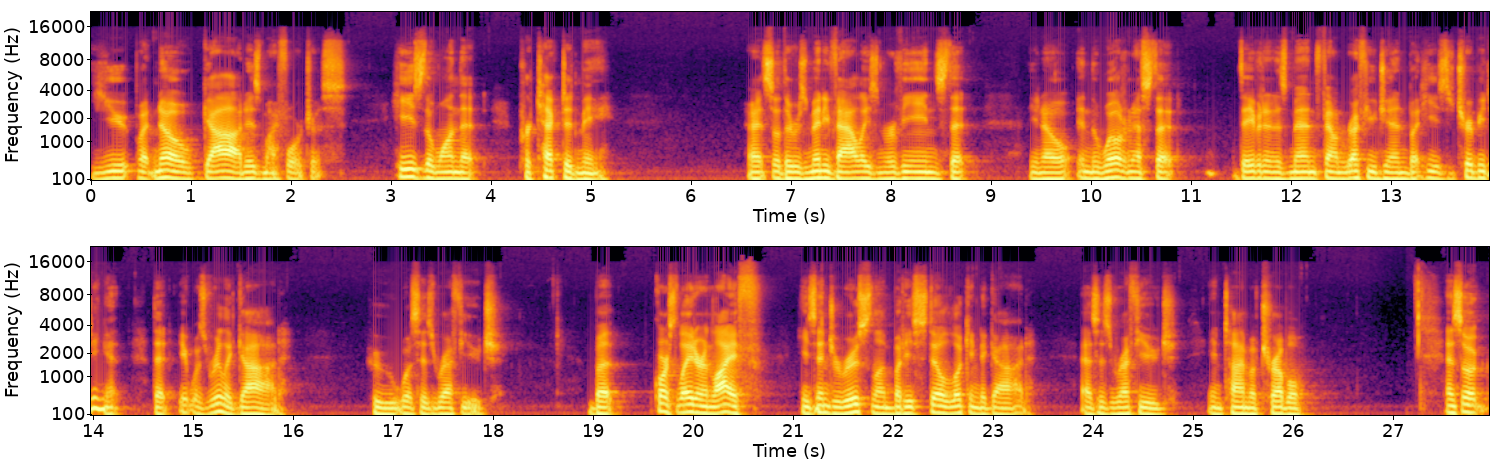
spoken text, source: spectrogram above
you, but no, God is my fortress. He's the one that protected me. All right, so there was many valleys and ravines that, you know, in the wilderness that David and his men found refuge in, but he's attributing it that it was really God who was his refuge. But of course, later in life, he's in Jerusalem, but he's still looking to God as his refuge in time of trouble. And so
